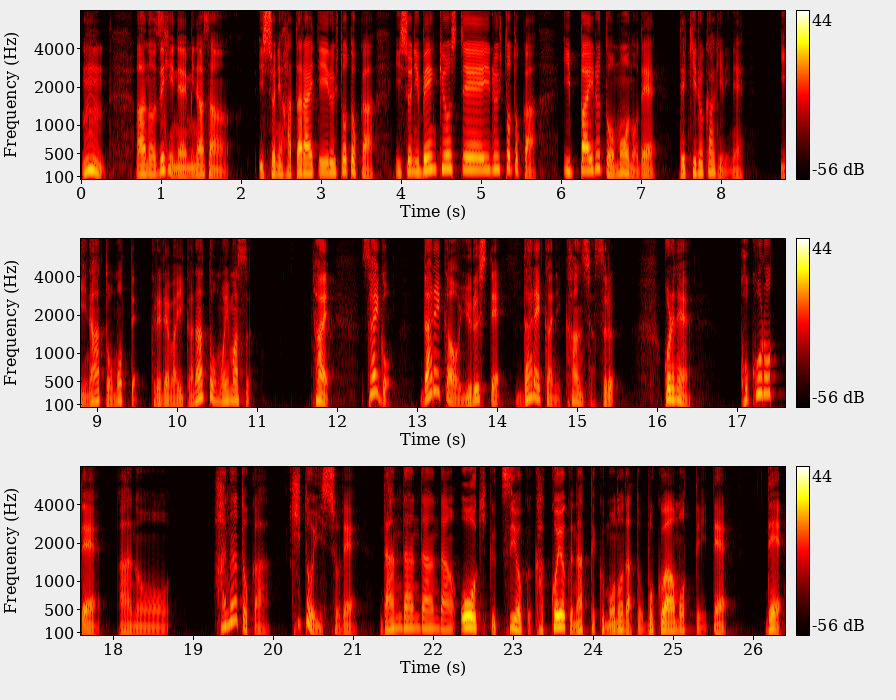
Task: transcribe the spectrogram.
うん、あのぜひね皆さん一緒に働いている人とか一緒に勉強している人とかいっぱいいると思うのでできる限りねいいなと思ってくれればいいかなと思います。はい。最後誰かを許して誰かに感謝する。これね心ってあの花とか木と一緒でだんだんだんだん大きく強くかっこよくなっていくものだと僕は思っていてで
